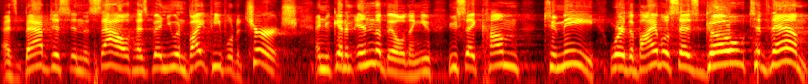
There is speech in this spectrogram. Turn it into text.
as Baptists in the South, has been you invite people to church and you get them in the building. You, you say, Come to me, where the Bible says, Go to them.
